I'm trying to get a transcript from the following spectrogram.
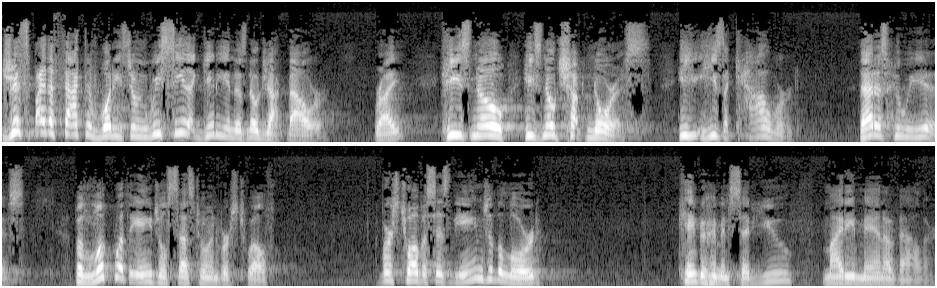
just by the fact of what he's doing, we see that Gideon is no Jack Bauer, right? He's no, he's no Chuck Norris. He, he's a coward. That is who he is. But look what the angel says to him in verse 12. Verse 12, it says, The angel of the Lord came to him and said, You mighty man of valor.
